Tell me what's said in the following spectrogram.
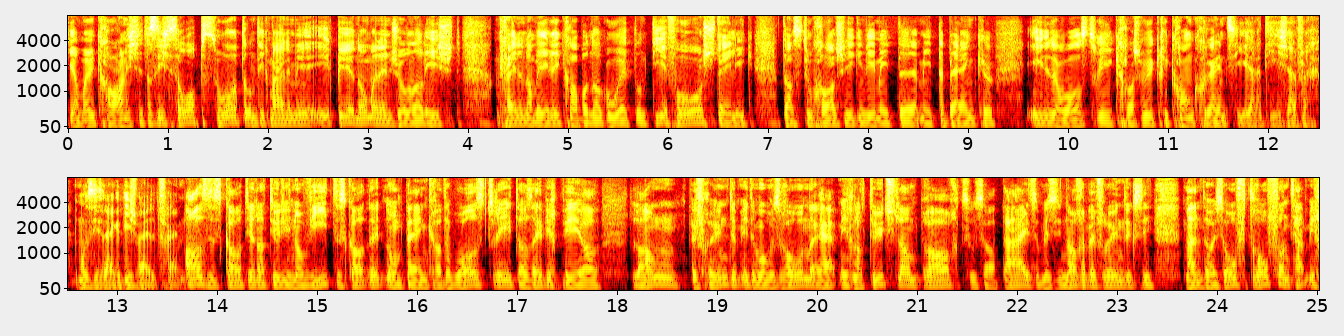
die amerikanischen. Das ist so absurd. Und ich meine, ich bin ja nur ein Journalist, kenne Amerika aber noch gut. Und die Vorstellung, dass du kannst irgendwie mit, äh, mit den Banker in der Wall Street kannst wirklich konkurrenzieren, die ist einfach, muss ich sagen, die ist weltfremd. Also, es geht ja natürlich noch weit. Es geht nicht nur um Banker an der Wall Street. Also ich bin ja lang befreundet mit dem Urs Rohner. Er hat mich nach Deutschland gebracht, zu Sat1, und wir sind nachher befreundet gewesen. Wir haben uns oft getroffen und hat mich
